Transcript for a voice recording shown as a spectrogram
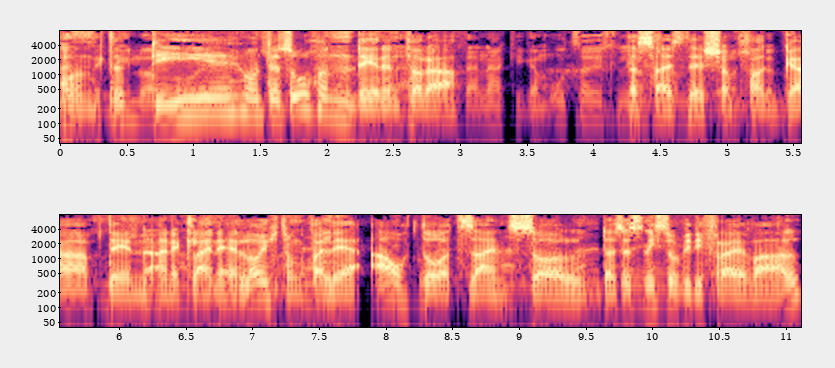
und die untersuchen deren Torah. Das heißt, der Schöpfer gab denen eine kleine Erleuchtung, weil er auch dort sein soll. Das ist nicht so wie die freie Wahl.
